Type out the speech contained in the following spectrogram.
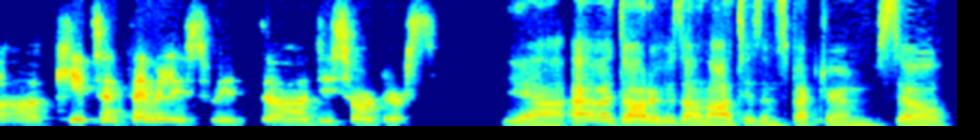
uh, kids and families with uh, disorders. Yeah, I have a daughter who's on the autism spectrum, so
